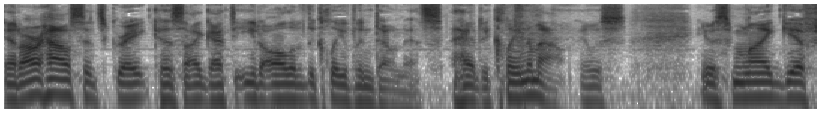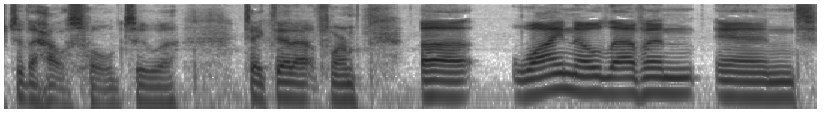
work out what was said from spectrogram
At our house, it's great because I got to eat all of the Cleveland donuts. I had to clean them out. It was, it was my gift to the household to uh, take that out for them. Uh, why no leaven and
